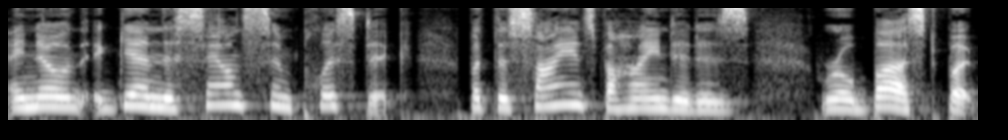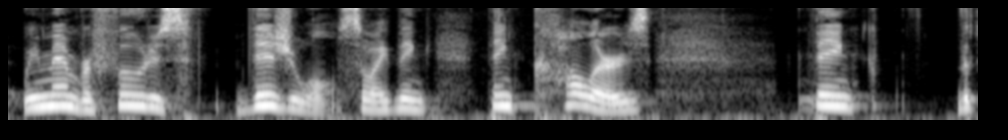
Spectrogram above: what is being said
I know, again, this sounds simplistic, but the science behind it is robust. But remember, food is visual, so I think think colors. Think the,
